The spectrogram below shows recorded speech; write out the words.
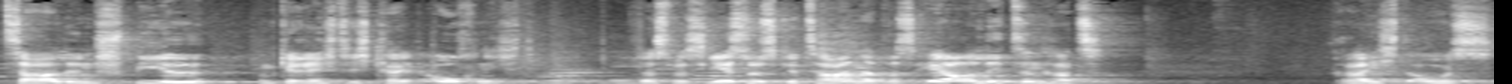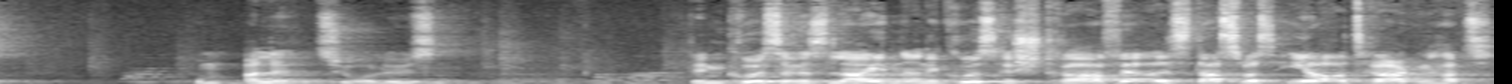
Zahlenspiel und Gerechtigkeit auch nicht. Das, was Jesus getan hat, was er erlitten hat, reicht aus, um alle zu erlösen. Denn größeres Leiden, eine größere Strafe als das, was er ertragen hat,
